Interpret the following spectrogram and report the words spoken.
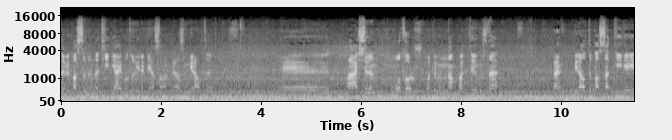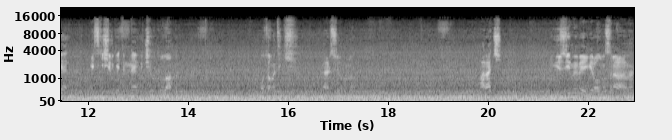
tabi Passat'ın TDI motoruyla kıyaslamak lazım 1.6. Ee, araçların motor bakımından baktığımızda ben 1.6 Passat TDI'yi eski şirketimde 3 yıl kullandım. Otomatik versiyonunu. Araç 120 beygir olmasına rağmen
